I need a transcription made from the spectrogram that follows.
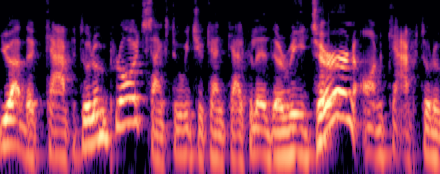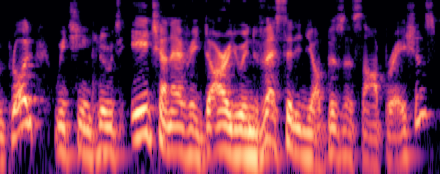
You have the capital employed, thanks to which you can calculate the return on capital employed, which includes each and every dollar you invested in your business operations.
